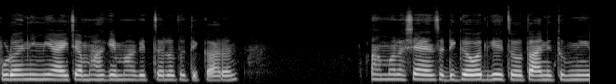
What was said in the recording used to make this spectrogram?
पुढं आणि मी आईच्या मागे मागे चलत होते कारण आम्हाला शेळ्यांसाठी गवत घ्यायचं होतं आणि तुम्ही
